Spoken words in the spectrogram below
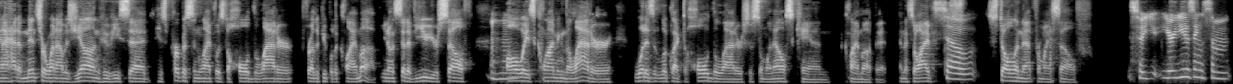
And I had a mentor when I was young who he said his purpose in life was to hold the ladder for other people to climb up. You know, instead of you yourself Mhm. always climbing the ladder, what does it look like to hold the ladder so someone else can climb up it? And so I've So s- stolen that for myself. So you- you're using some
